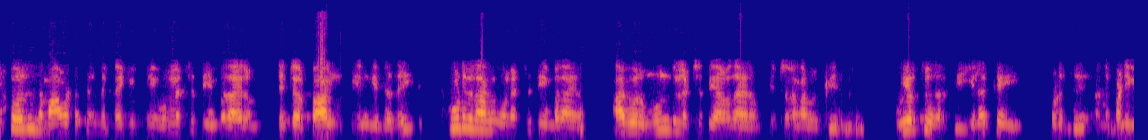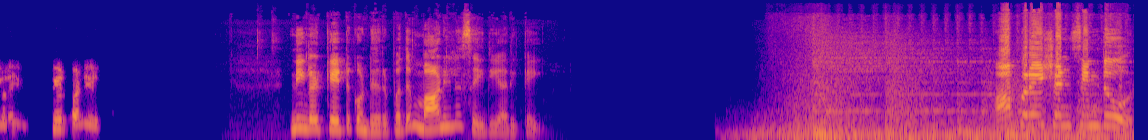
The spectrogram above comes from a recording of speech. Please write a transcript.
இப்போது இந்த மாவட்டத்திலிருந்து கிடைக்கக்கூடிய ஒரு லட்சத்தி எண்பதாயிரம் லிட்டர் பால் என்கின்றதை. கூடுதலாக ஒரு லட்சத்தி எண்பதாயிரம் ஆக ஒரு மூன்று லட்சத்தி அறுபதாயிரம் லிட்டர் அளவிற்கு உயர்த்துவதற்கு இலக்கை கொடுத்து அந்த பணிகளை ஸ்பீட் பண்ணி நீங்கள் கேட்டுக்கொண்டிருப்பது மாநில செய்தி அறிக்கை. ஆபரேஷன் சிந்தூர்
